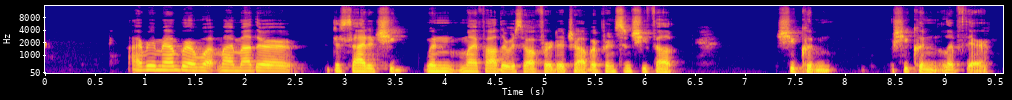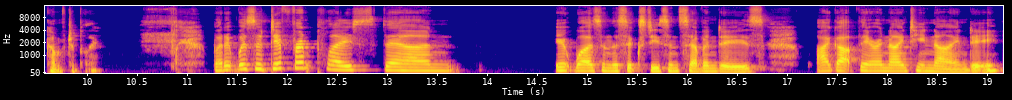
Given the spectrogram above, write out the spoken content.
I remember what my mother decided she when my father was offered a job at Princeton, she felt she couldn't she couldn't live there comfortably. But it was a different place than it was in the 60s and 70s. I got there in 1990,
